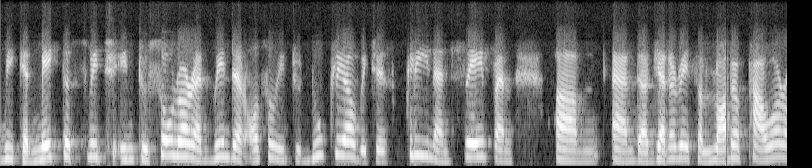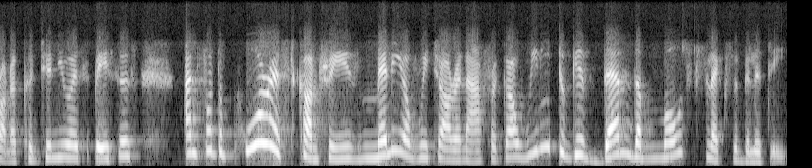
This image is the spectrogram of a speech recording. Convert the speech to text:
we can make the switch into solar and wind and also into nuclear, which is clean and safe and um, and uh, generates a lot of power on a continuous basis. And for the poorest countries, many of which are in Africa, we need to give them the most flexibility.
